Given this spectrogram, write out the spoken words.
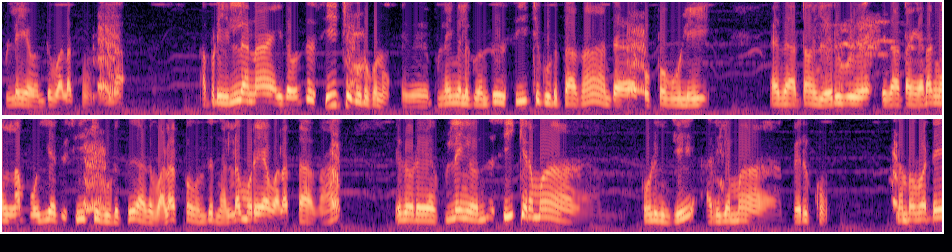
பிள்ளைய வந்து வளர்க்கும் நல்லா. அப்படி இல்லைன்னா இதை வந்து சீச்சு கொடுக்கணும். இது பிள்ளைங்களுக்கு வந்து சீச்சு கொடுத்தா தான் அந்த குப்பை கூலி இதாட்டம் எருவு இதாட்டம் இடங்கள்லாம் போய் அது சீச்சு கொடுத்து அது வளர்ப்பை வந்து நல்ல முறையாக வளர்த்தா தான் இதோடைய பிள்ளைங்க வந்து சீக்கிரமாக கோழி குஞ்சு அதிகமாக பெருக்கும். நம்ம பாட்டே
